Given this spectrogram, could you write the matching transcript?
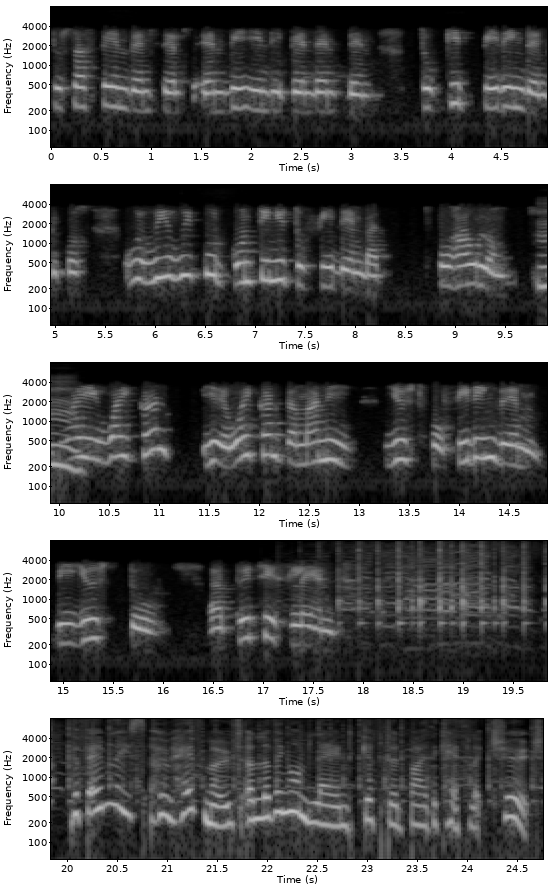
to sustain themselves and be independent than to keep feeding them because we, we, we could continue to feed them, but for how long? Mm. Why why can't yeah why can't the money used for feeding them be used to uh, purchase land? The families who have moved are living on land gifted by the Catholic Church.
